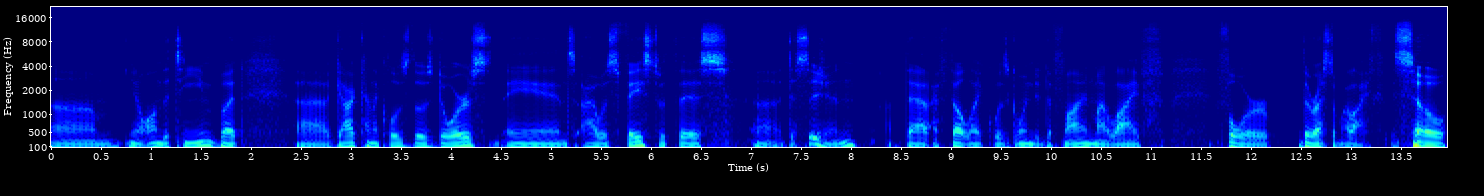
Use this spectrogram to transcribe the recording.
um, you know, on the team. But uh, God kind of closed those doors, and I was faced with this uh, decision that I felt like was going to define my life for the rest of my life. So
